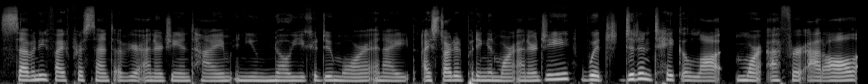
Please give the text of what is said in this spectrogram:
75% of your energy and time and you know you could do more and I I started putting in more energy which didn't take a lot more effort at all. I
